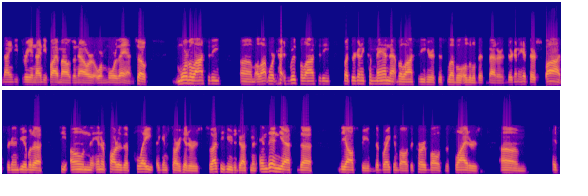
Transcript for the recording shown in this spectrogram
93 and 95 miles an hour or more than. So more velocity, um, a lot more guys with velocity, but they're going to command that velocity here at this level a little bit better. They're going to hit their spots. They're going to be able to to own the inner part of the plate against our hitters. So that's a huge adjustment. And then yes, the the off speed, the breaking balls, the curve balls, the sliders. Um, it's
